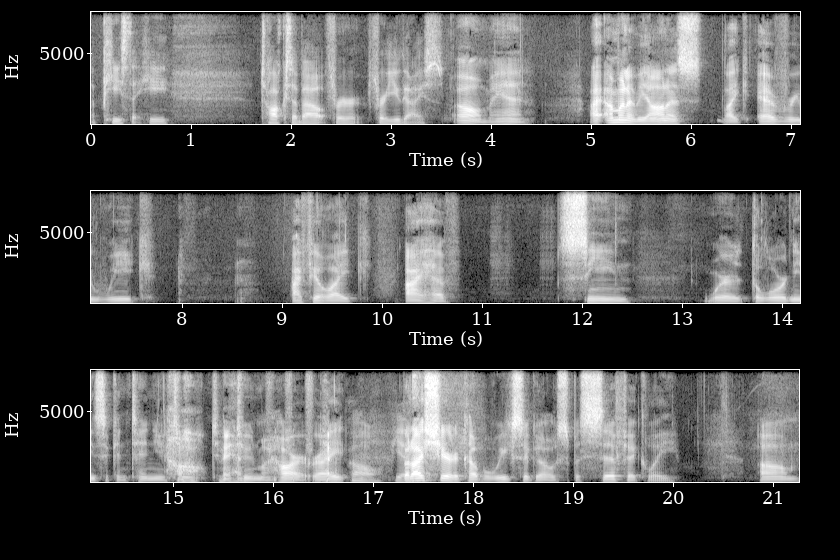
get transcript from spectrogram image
a piece that He talks about for for you guys? Oh man. I, I'm gonna be honest, like every week I feel like I have seen where the Lord needs to continue to, Oh, to tune my heart, right? Oh, yeah. But I shared a couple weeks ago specifically. Um,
